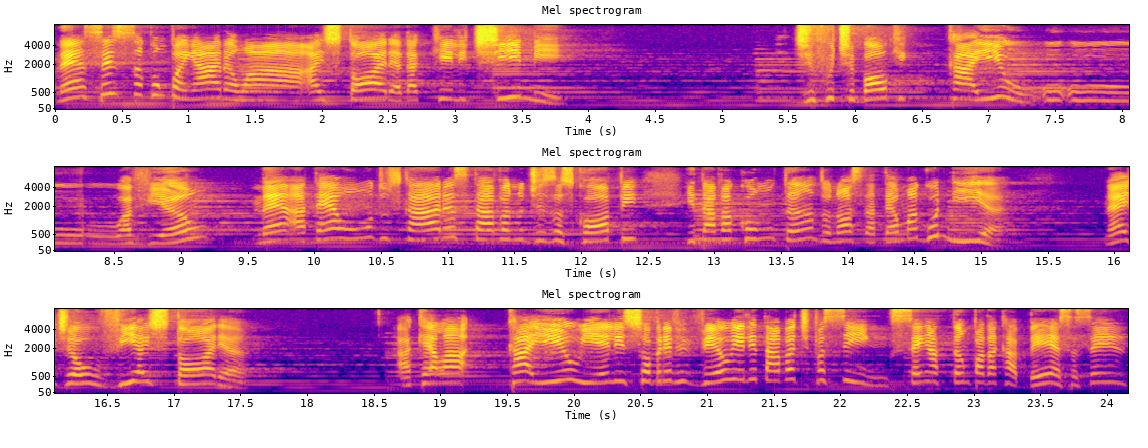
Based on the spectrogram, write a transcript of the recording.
Né? Vocês acompanharam a, a história daquele time de futebol que caiu o, o, o avião, né? Até um dos caras estava no disoscope e estava contando, nossa, até uma agonia, né? De ouvir a história. Aquela caiu e ele sobreviveu e ele estava tipo assim, sem a tampa da cabeça, sem,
